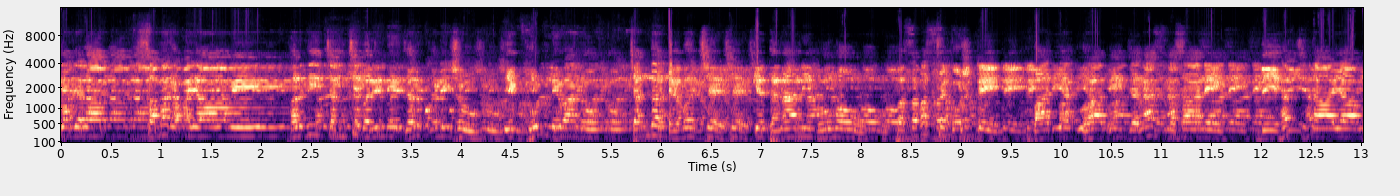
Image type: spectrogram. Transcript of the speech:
પદ્યજલમ સમર્પયામિ હળદી ચમચી ભરીને જલ પકડીશું એક ફૂલ લેવાનો ચંદન કહેવત છે કે ધનાની ભૂમૌ પસવસ્ય ગોષ્ટે બારિયા ગુહાદિ જના સ્મશાને દેહચિતાયામ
